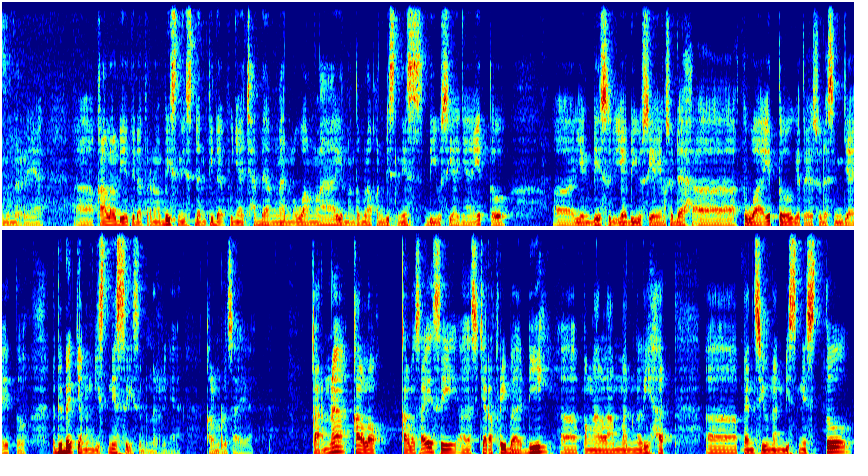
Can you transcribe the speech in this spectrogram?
sebenarnya, eh, kalau dia tidak pernah bisnis dan tidak punya cadangan uang lain untuk melakukan bisnis di usianya itu, eh, yang di ya di usia yang sudah eh, tua itu gitu ya sudah senja itu lebih baik jangan bisnis sih sebenarnya kalau menurut saya karena kalau kalau saya sih eh, secara pribadi eh, pengalaman ngelihat eh, pensiunan bisnis tuh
